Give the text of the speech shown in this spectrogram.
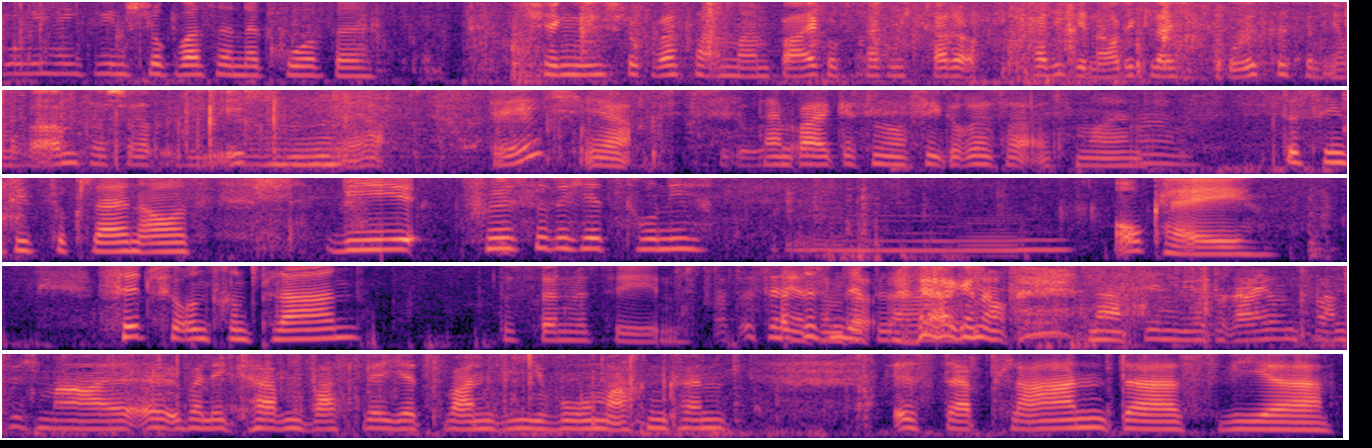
Toni hängt wie ein Schluck Wasser in der Kurve. Ich hänge wie ein Schluck Wasser an meinem Bike und frage mich gerade, ob die Kadi genau die gleiche Größe von ihrem Rahmentasche hat wie ich. Ja, Echt? ja. Dein Bike ist nur viel größer als meins. Deswegen sieht es so klein aus. Wie fühlst du dich jetzt, Toni? Okay. Fit für unseren Plan? Das werden wir sehen. Was ist denn Was jetzt ist denn der unser- Plan? Ja, genau. Nachdem wir 23 Mal äh, überlegt haben, was wir jetzt wann, wie, wo machen können, ist der Plan, dass wir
